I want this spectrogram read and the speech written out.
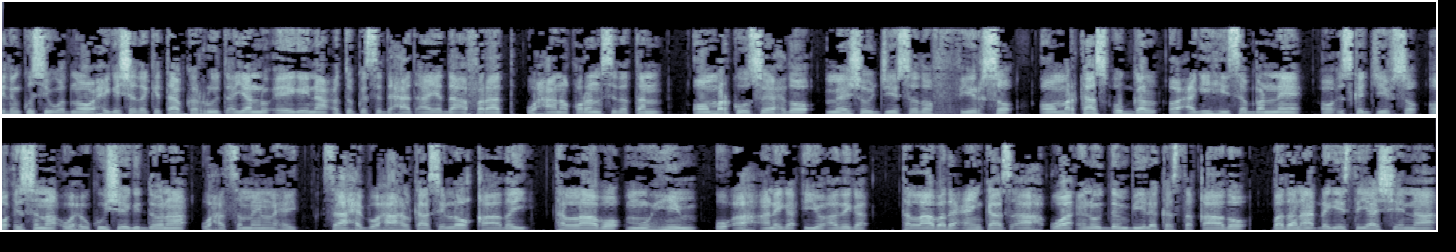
idinku sii wadno xigashada kitaabka ruut ayaannu eegaynaa cutubka saddexaad aayadda afaraad waxaana qoran sida tan oo markuu seexdo meeshuu jiifsado fiirso oo markaas u gal oo cagihiisa bannee oo iska jiifso oo isna wuxuu kuu sheegi doonaa waxaad samayn lahayd. Saaxib waxaa halkaasi loo qaaday tallaabo muhiim u ah aniga iyo adiga. Tallaabada caynkaas ah waa inuu dembiile kasta qaado. Badanaa dhegaystayaasheenna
